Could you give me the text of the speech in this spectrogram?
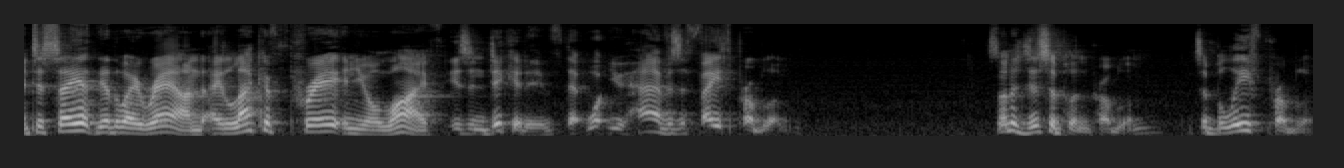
And to say it the other way around, a lack of prayer in your life is indicative that what you have is a faith problem. It's not a discipline problem, it's a belief problem.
